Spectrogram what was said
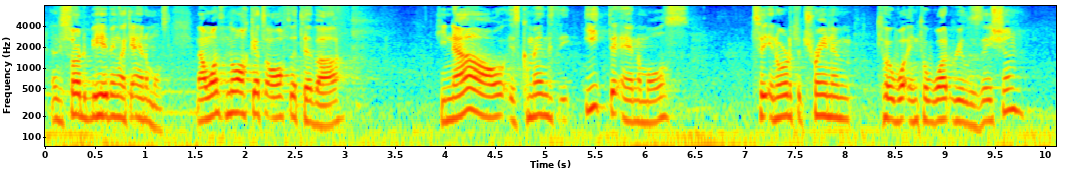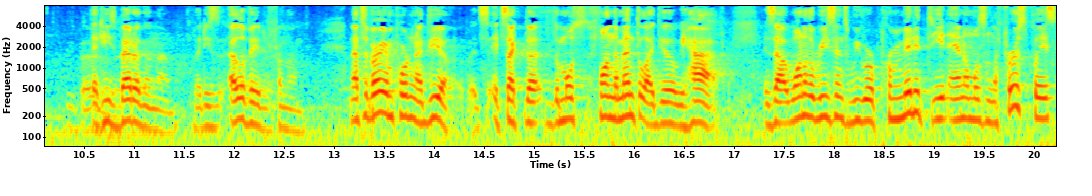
and they started behaving like animals. Now, once Noach gets off the teva, he now is commanded to eat the animals, to in order to train him to what into what realization that he's better than them, that he's elevated from them. And that's a very important idea. It's it's like the the most fundamental idea that we have is that one of the reasons we were permitted to eat animals in the first place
